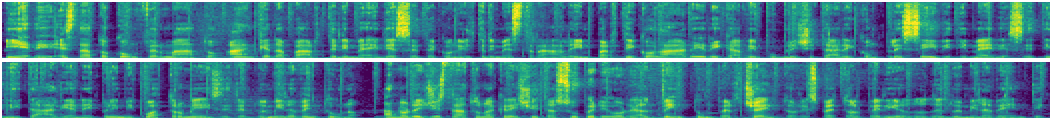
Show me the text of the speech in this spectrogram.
Ieri è stato confermato anche da parte di Mediaset con il trimestrale, in particolare i ricavi pubblicitari complessivi di Mediaset in Italia nei primi quattro mesi del 2021 hanno registrato una crescita superiore al 21% rispetto al periodo del 2020,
